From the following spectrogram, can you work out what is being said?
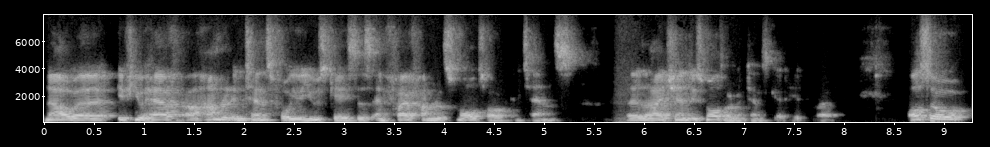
Now, uh, if you have 100 intents for your use cases and 500 small talk intents, there's a high chance your Smalltalk intents get hit, right? Also,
